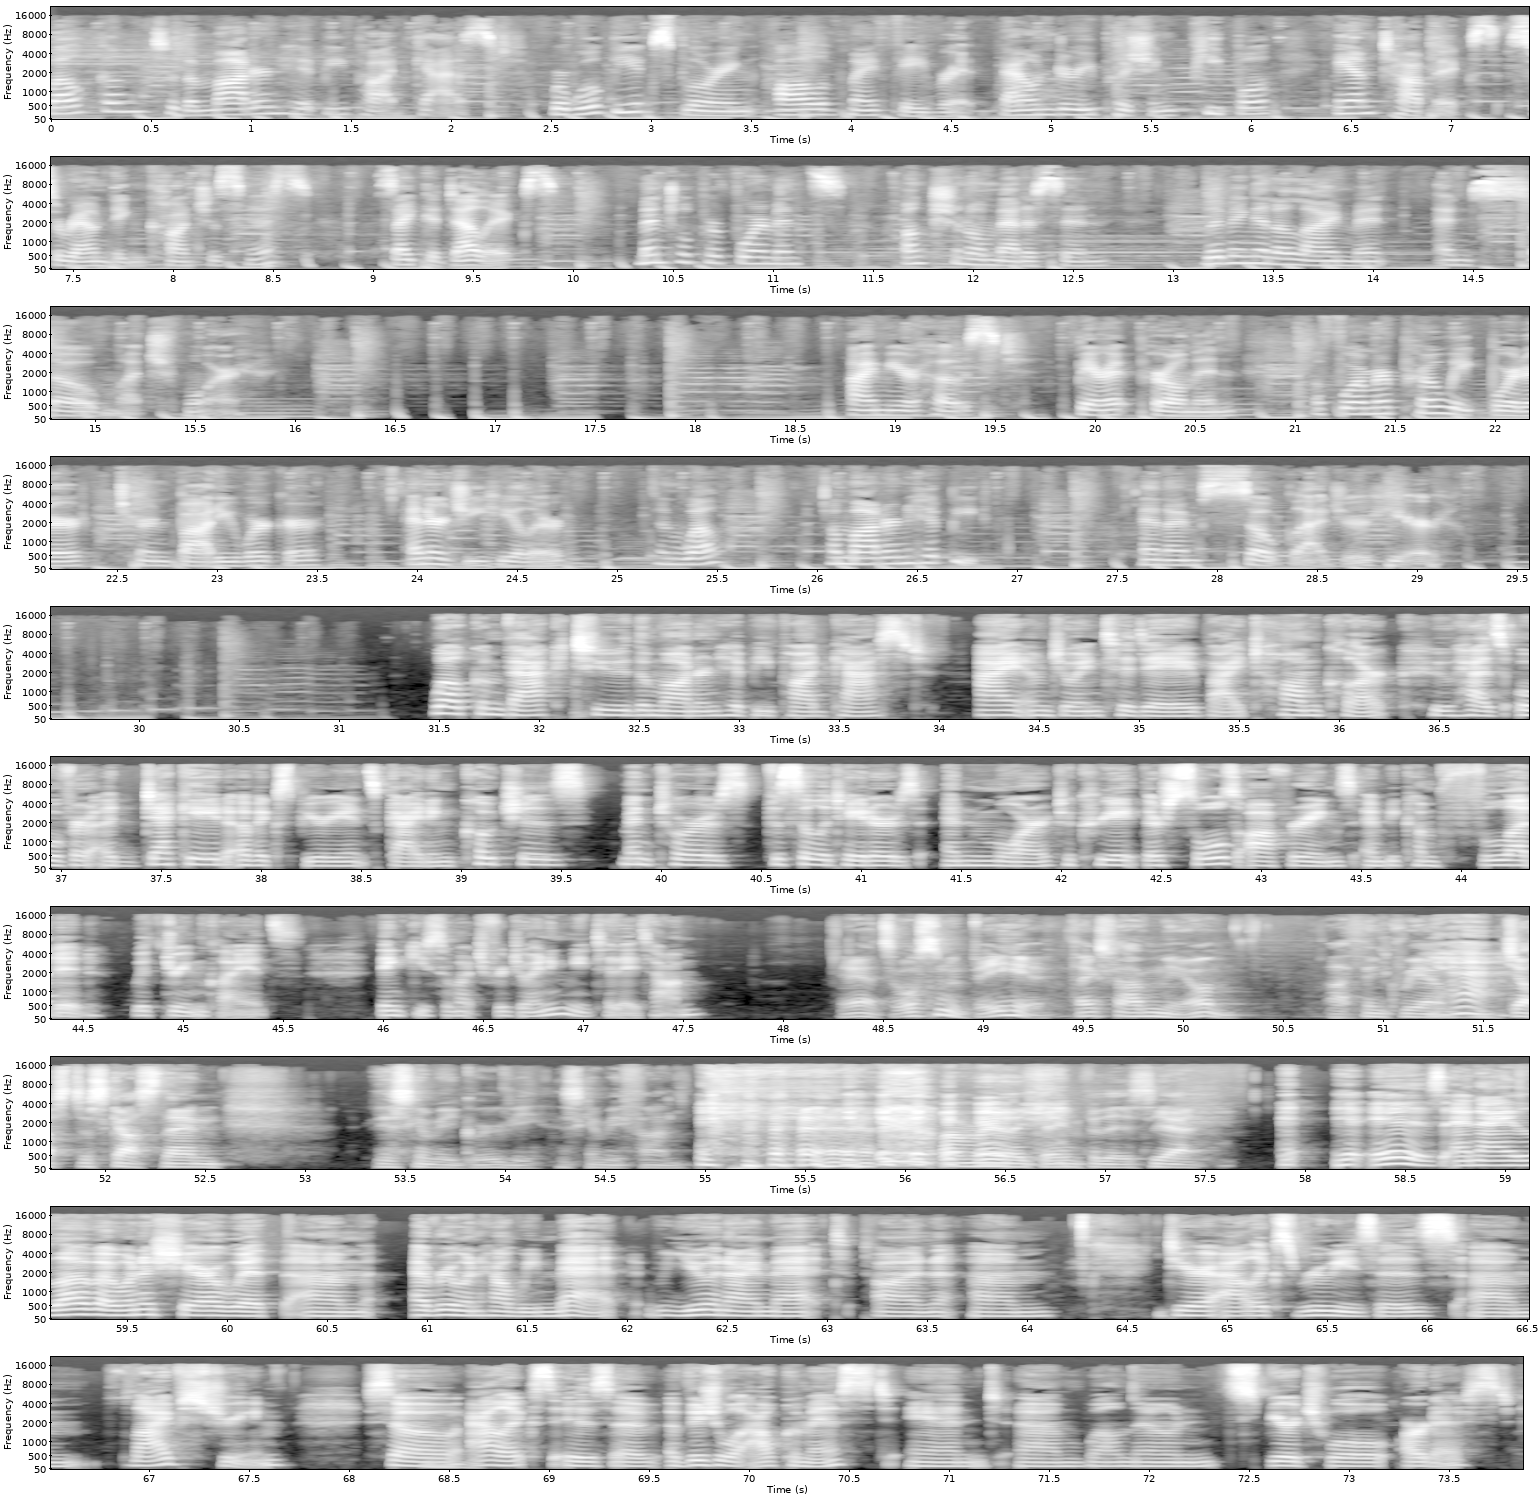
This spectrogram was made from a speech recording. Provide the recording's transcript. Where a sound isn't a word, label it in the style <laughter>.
Welcome to the Modern Hippie Podcast, where we'll be exploring all of my favorite boundary pushing people and topics surrounding consciousness, psychedelics, mental performance, functional medicine, living in alignment, and so much more. I'm your host, Barrett Perlman, a former pro wakeboarder turned body worker, energy healer, and well, a modern hippie. And I'm so glad you're here. Welcome back to the Modern Hippie Podcast. I am joined today by Tom Clark, who has over a decade of experience guiding coaches, mentors, facilitators, and more to create their soul's offerings and become flooded with dream clients. Thank you so much for joining me today, Tom. Yeah, it's awesome to be here. Thanks for having me on. I think we um, yeah. just discussed then this is going to be groovy. This is going to be fun. <laughs> <laughs> I'm really keen for this. Yeah. It is. And I love, I want to share with um, everyone how we met. You and I met on um, dear Alex Ruiz's um, live stream. So, mm. Alex is a, a, visual alchemist and um, well known spiritual artist.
